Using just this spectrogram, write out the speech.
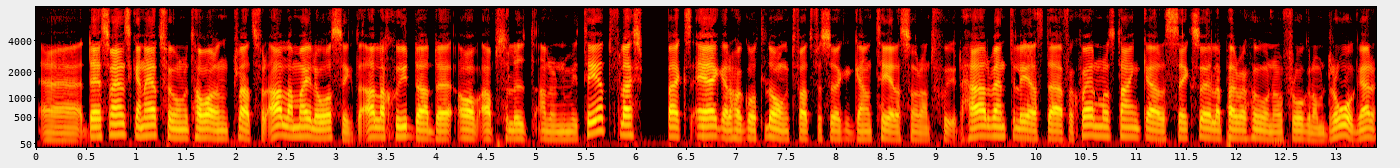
Eh, det svenska nätforumet har varit en plats för alla möjliga åsikter, alla skyddade av absolut anonymitet. Flashbacks ägare har gått långt för att försöka garantera sådant skydd. Här ventileras därför självmordstankar, sexuella perversioner och frågor om droger.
